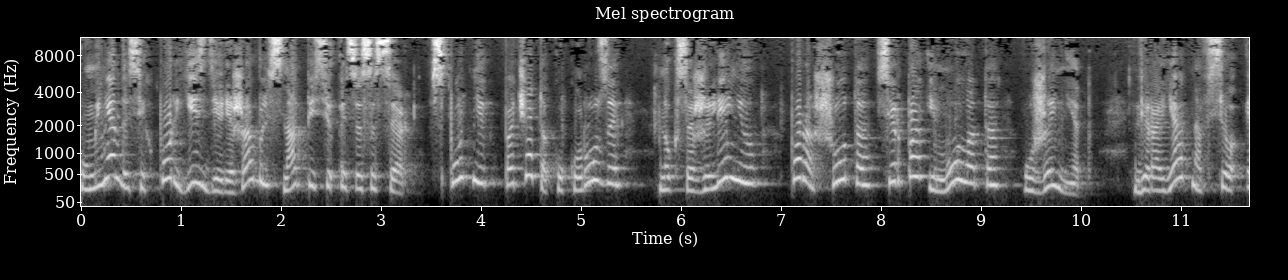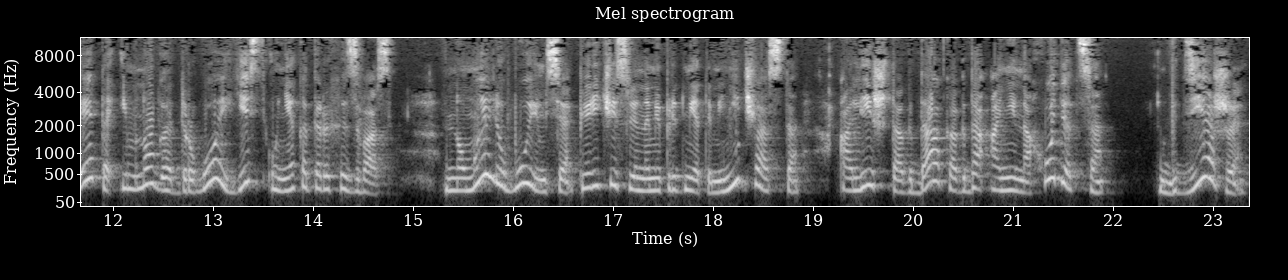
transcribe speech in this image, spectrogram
У меня до сих пор есть дирижабль с надписью «СССР», спутник, початок кукурузы, но, к сожалению, парашюта, серпа и молота уже нет. Вероятно, все это и многое другое есть у некоторых из вас. Но мы любуемся перечисленными предметами не часто, а лишь тогда, когда они находятся Где же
